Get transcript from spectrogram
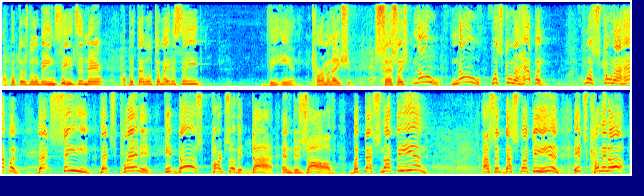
I put those little bean seeds in there. I put that little tomato seed. The end. Termination. Cessation. No, no. What's going to happen? What's going to happen? That seed that's planted it does, parts of it die and dissolve, but that's not the end. I said, that's not the end. It's coming up.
